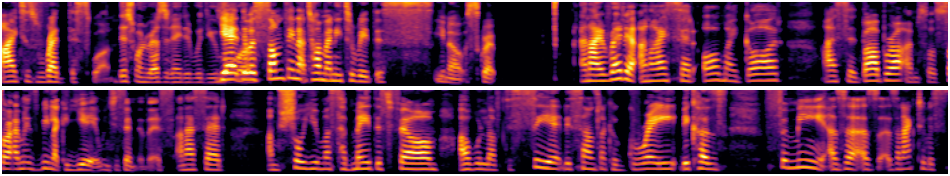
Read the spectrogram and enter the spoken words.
I just read this one. This one resonated with you Yeah, more. there was something that told me I need to read this, you know, script. And I read it and I said, Oh my God. I said, Barbara, I'm so sorry. I mean, it's been like a year when she sent me this. And I said, I'm sure you must have made this film. I would love to see it. It sounds like a great because for me as a, as, as an activist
